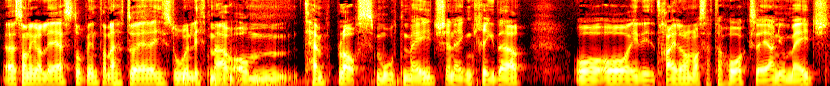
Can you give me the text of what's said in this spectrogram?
Sånn jeg har lest opp på internett, da er det historien litt mer om Templars mot Mage, en egen krig der. Og, og i de trailerne vi har sett til Hawk, så er han jo Mage.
